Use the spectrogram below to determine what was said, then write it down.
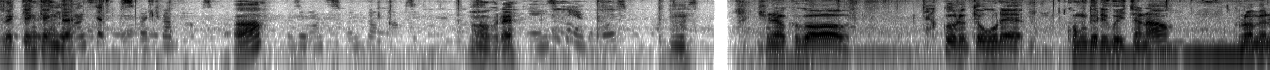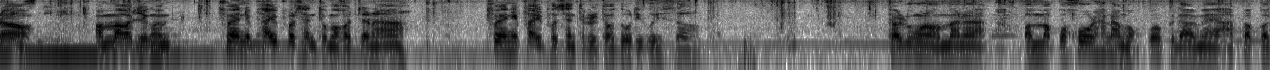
왜 He 깽깽대? wants the SpongeBob popsicle. 어? Because he wants the SpongeBob popsicle. 어 그래? Yeah, he's looking at the boy SpongeBob. 준야 그거 자꾸 이렇게 오래 공들이고 있잖아 그러면은 엄마가 지금 25% 먹었잖아 25%를 더 노리고 있어 결국은 엄마는 엄마 거 홀 하나 먹고 그 다음에 아빠 거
